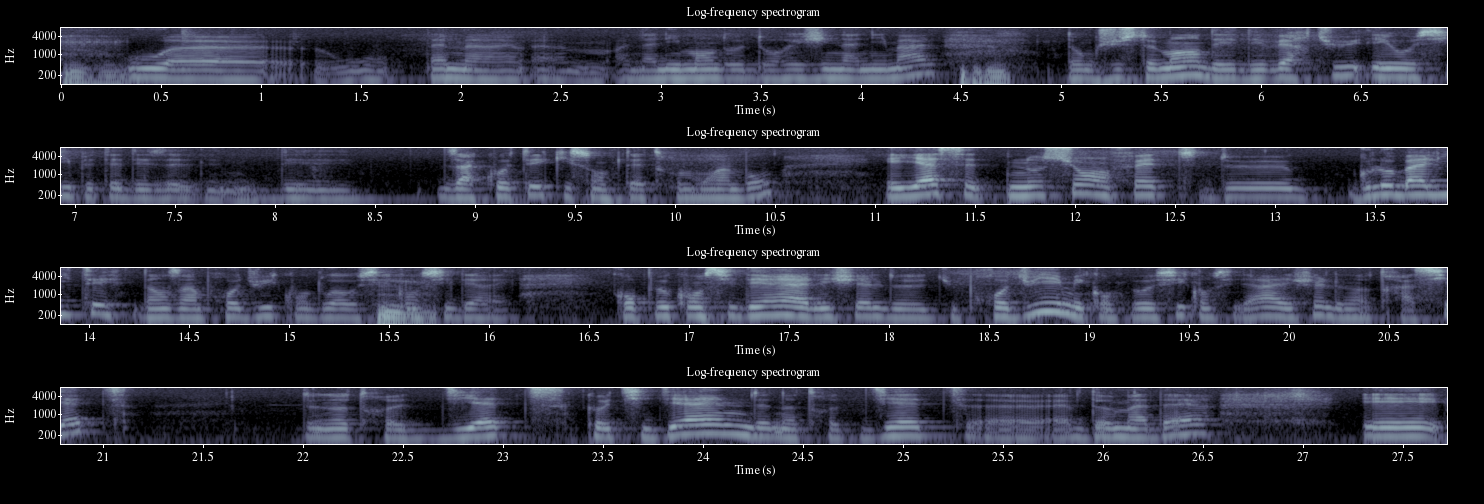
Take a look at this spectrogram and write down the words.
mhm. ou, euh, ou, même un, aliment d'origine animale. Donc justement, des, vertus et aussi peut-être des, des, à côté qui sont peut-être moins bons. Et il y a cette notion en fait de globalité dans un produit qu'on doit aussi considérer, qu'on peut considérer à l'échelle du produit, mais qu'on peut aussi considérer à l'échelle de notre assiette de notre diète quotidienne, de notre diète euh, hebdomadaire. Et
